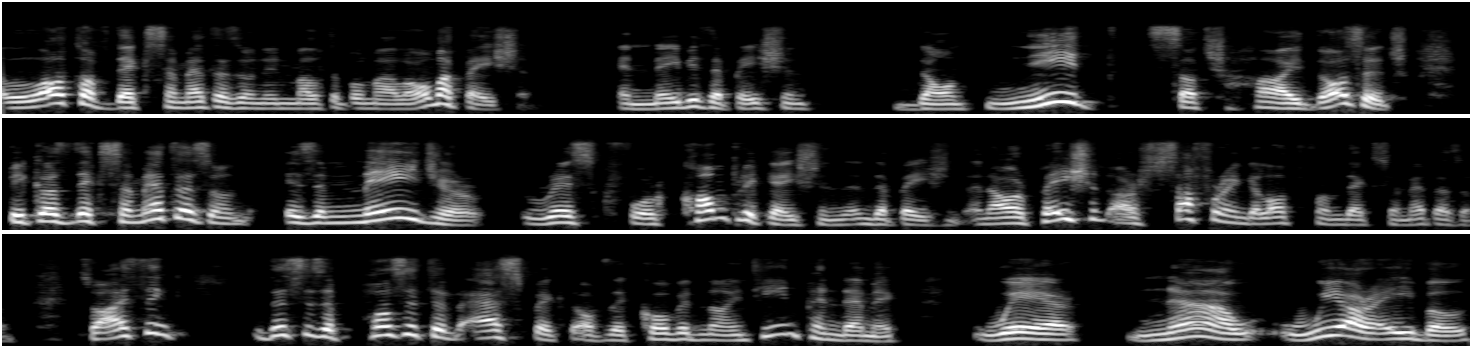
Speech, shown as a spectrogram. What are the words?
a lot of dexamethasone in multiple myeloma patients. And maybe the patient don't need such high dosage because dexamethasone is a major risk for complications in the patient. And our patients are suffering a lot from dexamethasone. So i think this is a positive aspect of the covid-19 pandemic where now we are able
